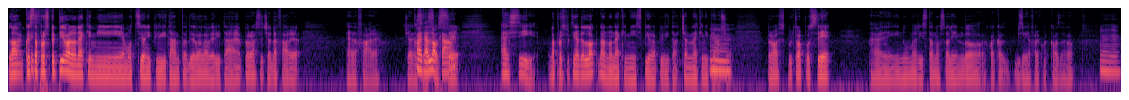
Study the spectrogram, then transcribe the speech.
La- questa Sì. prospettiva non è che mi emozioni più di tanto a dire la verità, eh, però se c'è da fare, è da fare. Cioè, Cosa, senso, lockdown? se- Eh sì, la prospettiva del lockdown non è che mi ispira più di tanto, cioè non è che mi piace, Mm. però purtroppo se eh, i numeri stanno salendo, qualcosa- bisogna fare qualcosa, no? Mm.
